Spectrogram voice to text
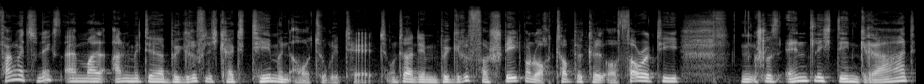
Fangen wir zunächst einmal an mit der Begrifflichkeit Themenautorität. Unter dem Begriff versteht man auch Topical Authority schlussendlich den Grad,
